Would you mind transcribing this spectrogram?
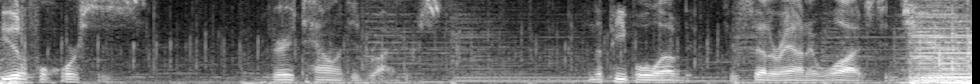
beautiful horses very talented riders. And the people loved to sit around and watch and cheer.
